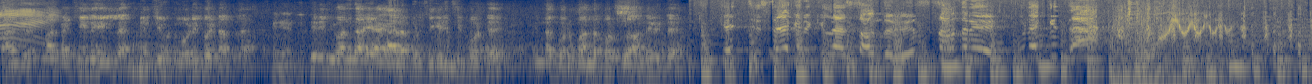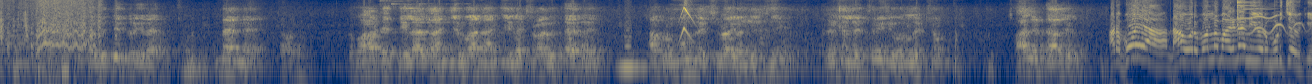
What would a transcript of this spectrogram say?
பாஞ்சு வருஷமா கட்சியில இல்ல. கட்சியை விட்டு ஓடி போயிட்டாப்ல திருப்பி வந்து ஐயா கால பிடிச்சி கிடிச்சு போட்டு இந்த பொறுப்பு அந்த பொறுப்புல வந்துகிட்டு. கெச்சு சேகரிக்கல சௌந்தரு சௌந்தரு உனக்கு வித்துட்டு இருக்கிறாரு. என்னன்னு இந்த மாவட்ட செயலாளர் அஞ்சு ரூபாய் அஞ்சு லட்சம் ரூபாய் வித்தாரு. அப்புறம் மூணு லட்சம் ரூபாய் வந்துருச்சு. ரெண்டு லட்சம் இது ஒரு லட்சம். ஆள் எடுத்து ஆள் இல்லை. அட போயா நான் ஒரு மொல்ல மாதிரினா நீ ஒரு முடிச்ச வைக்க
